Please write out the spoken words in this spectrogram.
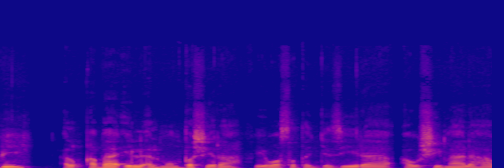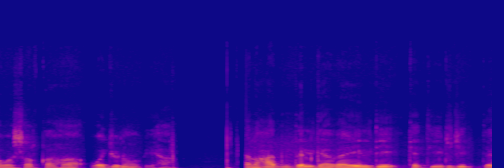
بالقبائل المنتشرة في وسط الجزيرة أو شمالها وشرقها وجنوبها. كان عدد القبائل دي كثير جدا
